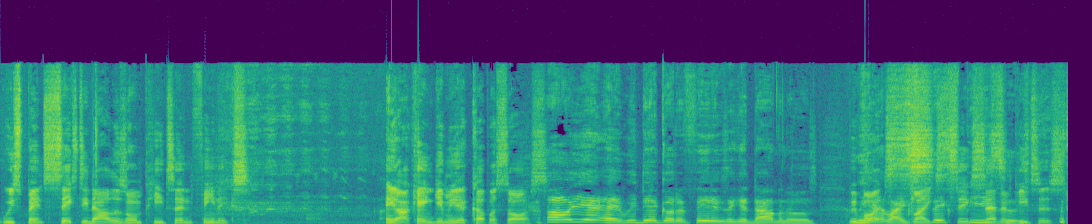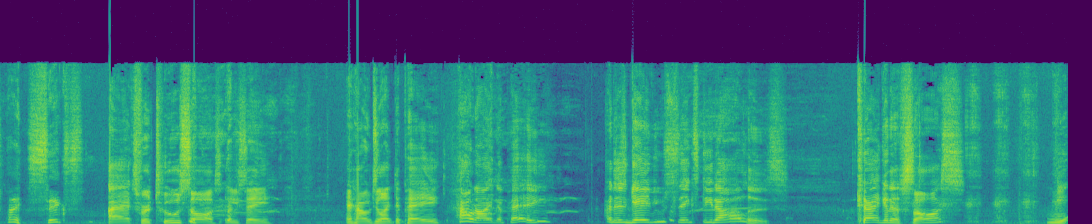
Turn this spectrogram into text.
We spent sixty dollars on pizza in Phoenix. And y'all can't give me a cup of sauce. Oh yeah, hey, we did go to Phoenix and get Domino's. We, bought had like, six, seven pizzas. Like six. I asked for two sauce, and you say, "And how would you like to pay?" How would I like to pay? I just gave you sixty dollars. Can I get a sauce? One,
